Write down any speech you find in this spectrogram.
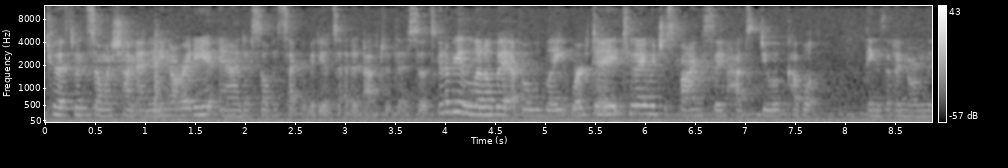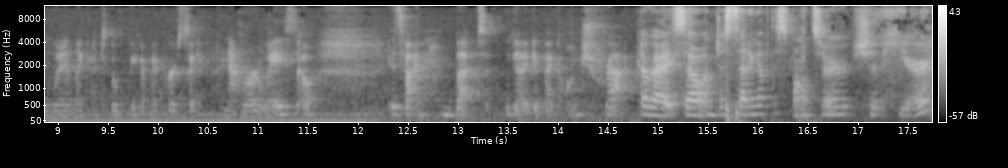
because i spent so much time editing already and i still have a second video to edit after this. So it's going to be a little bit of a late work day today which is fine because i had to do a couple things that i normally wouldn't like i had to go pick up my purse like an hour away so it's fine but we gotta get back on track. Okay so i'm just setting up the sponsorship here.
